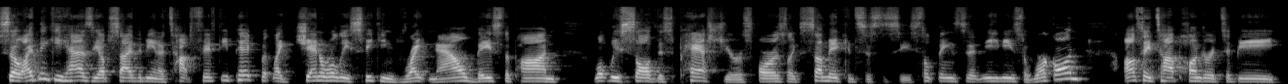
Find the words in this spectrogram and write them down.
So I think he has the upside to being a top 50 pick, but like generally speaking, right now, based upon what we saw this past year, as far as like some inconsistencies, still things that he needs to work on, I'll say top 100 to be,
